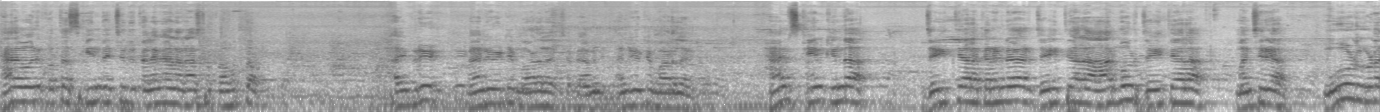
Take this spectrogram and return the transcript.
హ్యామని కొత్త స్కీమ్ తెచ్చింది తెలంగాణ రాష్ట్ర ప్రభుత్వం. హైబ్రిడ్ మ్యాన్యుటీ మోడల్ అని చెప్పి మాన్యుటీ మోడల్ అని. హ్యామ్ స్కీమ్ కింద జగిత్యాల కరీంనగర్ జగిత్యాల ఆర్మూర్ జగిత్యాల మంచిర్యాల. మూడు కూడా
